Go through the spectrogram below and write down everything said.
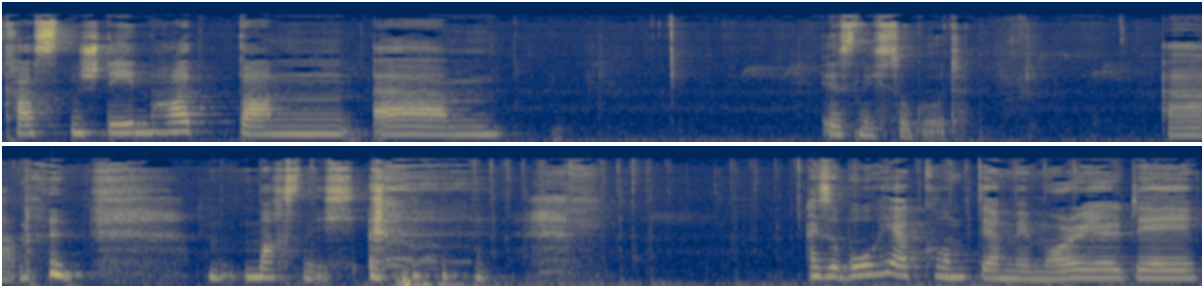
Kasten stehen hat, dann ähm, ist nicht so gut äh, mach's nicht. also woher kommt der Memorial Day?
